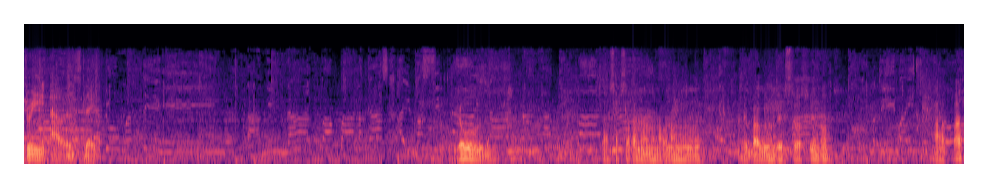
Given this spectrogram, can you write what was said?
Three hours masin Yun. Sasaksakan naman ako ng may bagong Dextrose yun, no? Apat.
